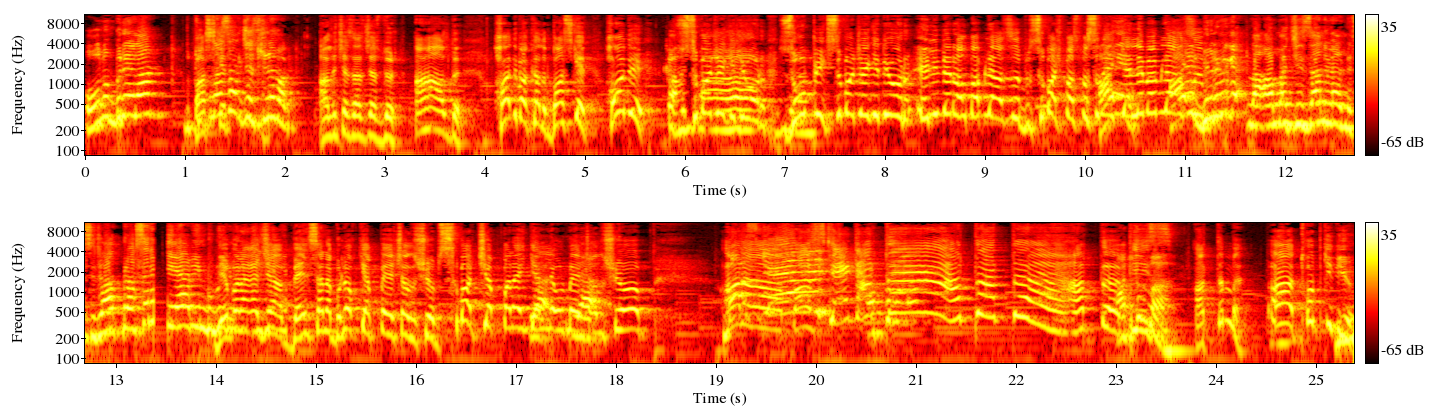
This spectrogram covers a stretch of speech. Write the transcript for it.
Oğlum bu ne lan? Bu Basket- nasıl alacağız şuna bak. Alacağız alacağız dur. Aha aldı. Hadi bakalım basket. Hadi. Kanka. Smaca gidiyor. Zombik smaca gidiyor. Elinden almam lazım. Smaç basmasını engellemem Hayır lazım. bölümü gel. La Allah cezanı vermesin. Rahat bıraksana ya benim bu Ne bölümü bırakacağım? Ben sana blok yapmaya çalışıyorum. Smaç yapmana engelle Ya, olmaya ya. çalışıyorum. Ana Basket! basket attı. Attı attı. Attı. Attın Biz- mı? Attın mı? Aa top gidiyor.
